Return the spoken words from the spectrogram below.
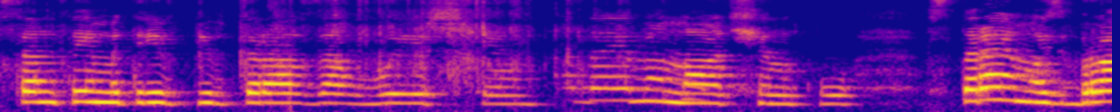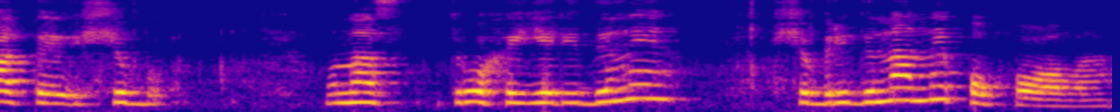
сантиметрів півтора заввишки. Додаємо начинку. Стараємось брати, щоб у нас трохи є рідини, щоб рідина не попала.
